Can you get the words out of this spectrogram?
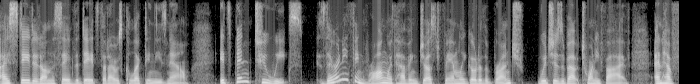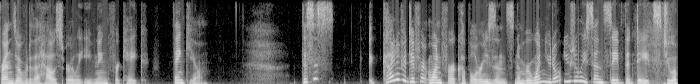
I stated on the save the dates that I was collecting these now. It's been two weeks. Is there anything wrong with having just family go to the brunch, which is about 25, and have friends over to the house early evening for cake? Thank you. This is kind of a different one for a couple reasons. Number one, you don't usually send save the dates to a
